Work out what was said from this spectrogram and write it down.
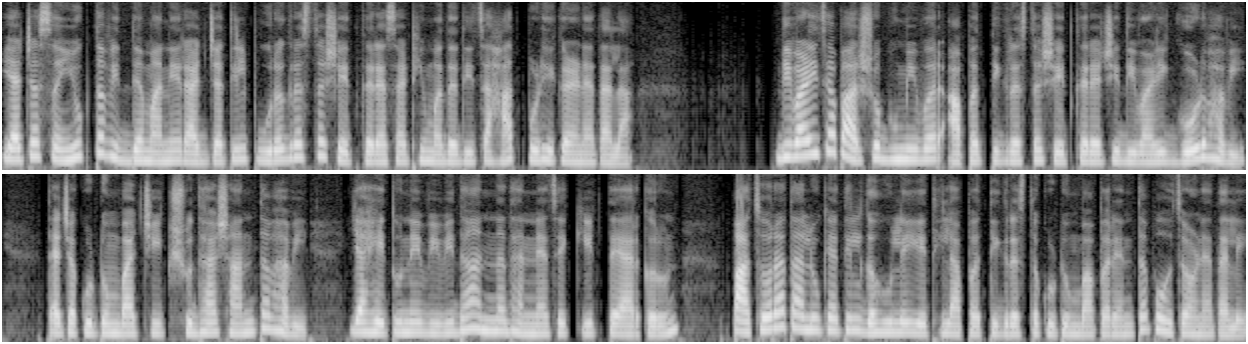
याच्या संयुक्त विद्यमाने राज्यातील पूरग्रस्त शेतकऱ्यासाठी मदतीचा हात पुढे करण्यात आला. दिवाळीच्या पार्श्वभूमीवर आपत्तीग्रस्त शेतकऱ्याची दिवाळी गोड व्हावी त्याच्या कुटुंबाची क्षुधा शांत व्हावी या हेतूने विविध अन्नधान्याचे किट तयार करून पाचोरा तालुक्यातील गहुले येथील आपत्तीग्रस्त कुटुंबापर्यंत पोहोचवण्यात आले.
